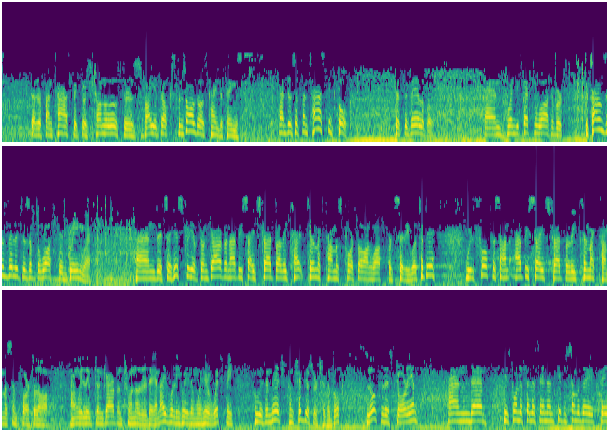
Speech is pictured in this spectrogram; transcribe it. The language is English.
that are fantastic. There's tunnels, there's viaducts, there's all those kind of things. And there's a fantastic book that's available and when you get to Waterford, the towns and villages of the Waterford Greenway. And it's a history of Dungarvan, Abbeyside, Stradbally, Kilmacthomas, Portlaw, and Waterford City. Well, today we'll focus on Abbeyside, Stradbally, Kilmacthomas, and Portlaw. And we leave Dungarvan to another day. And I've Willie Whelan here with me, who is a major contributor to the book, local historian, and um, he's going to fill us in and give us some of the, the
